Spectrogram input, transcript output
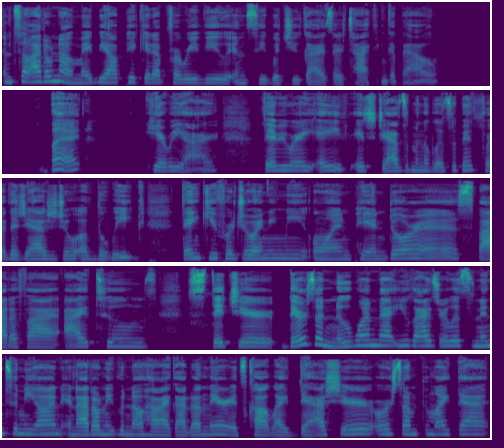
And so I don't know. Maybe I'll pick it up for review and see what you guys are talking about. But here we are. February 8th, it's Jasmine Elizabeth for the Jazz Jewel of the Week. Thank you for joining me on Pandora, Spotify, iTunes, Stitcher. There's a new one that you guys are listening to me on, and I don't even know how I got on there. It's called like Dasher or something like that.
